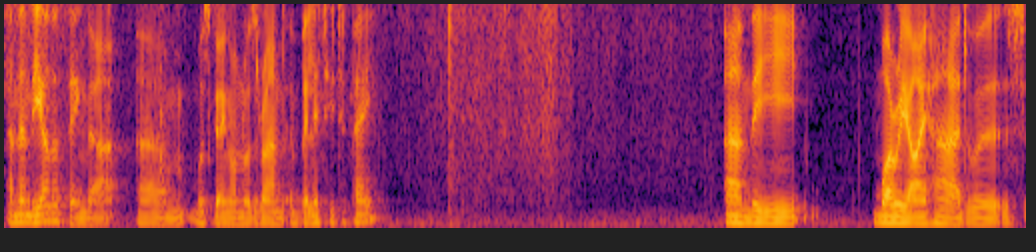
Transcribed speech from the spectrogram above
And then the other thing that um, was going on was around ability to pay. And the worry I had was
